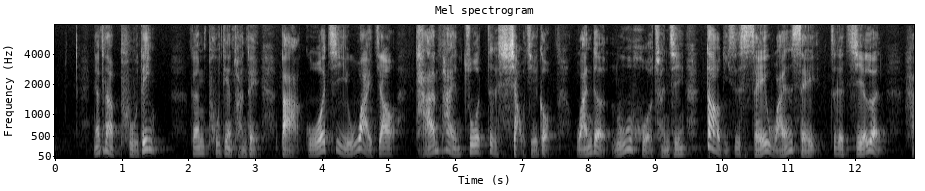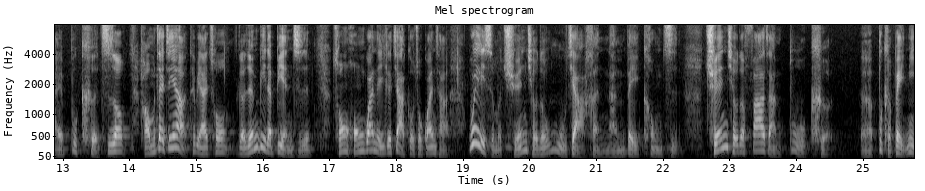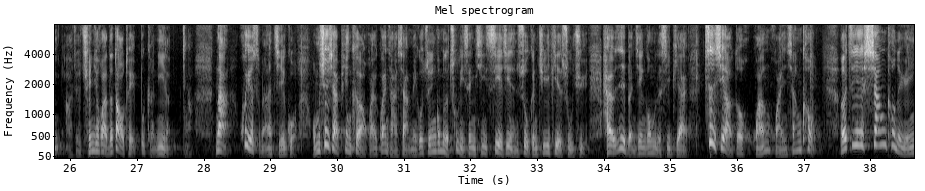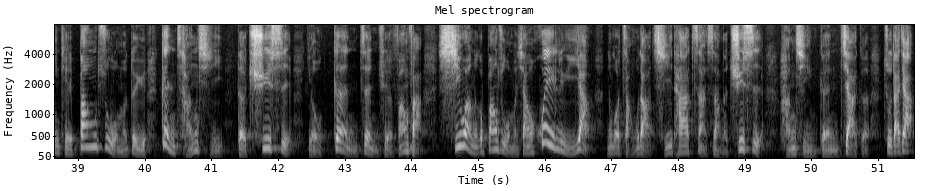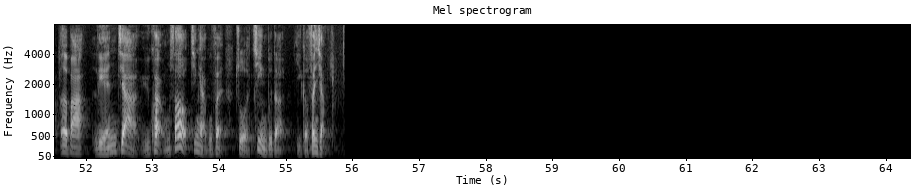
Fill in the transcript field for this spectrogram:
你要看到普丁跟普丁团队把国际外交谈判桌这个小结构玩得炉火纯青，到底是谁玩谁？这个结论还不可知哦。好，我们再这样特别来从这个人民币的贬值，从宏观的一个架构做观察，为什么全球的物价很难被控制？全球的发展不可。呃，不可被逆啊，就全球化的倒退不可逆了啊。那会有什么样的结果？我们休息下片刻啊，回来观察一下美国昨天公布的初领申请失业金人数跟 GDP 的数据，还有日本今天公布的 CPI，这些啊都环环相扣。而这些相扣的原因，可以帮助我们对于更长期。的趋势有更正确的方法，希望能够帮助我们像汇率一样，能够掌握到其他资产市场的趋势、行情跟价格。祝大家二八廉价愉快！我们稍后精彩部分做进一步的一个分享。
